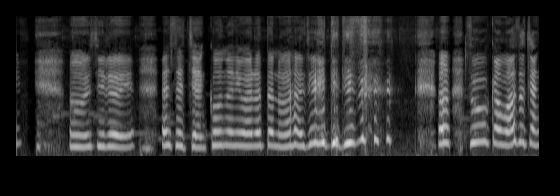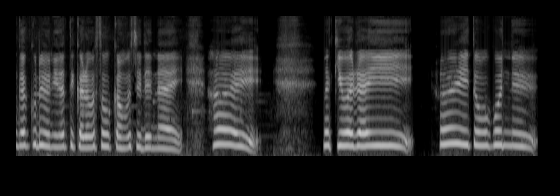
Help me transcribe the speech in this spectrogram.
い。面白い。朝ちゃん、こんなに笑ったのは初めてです。あ、そうかも。朝ちゃんが来るようになってからはそうかもしれない。はい。泣き笑い。はい、ともこんぬ。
